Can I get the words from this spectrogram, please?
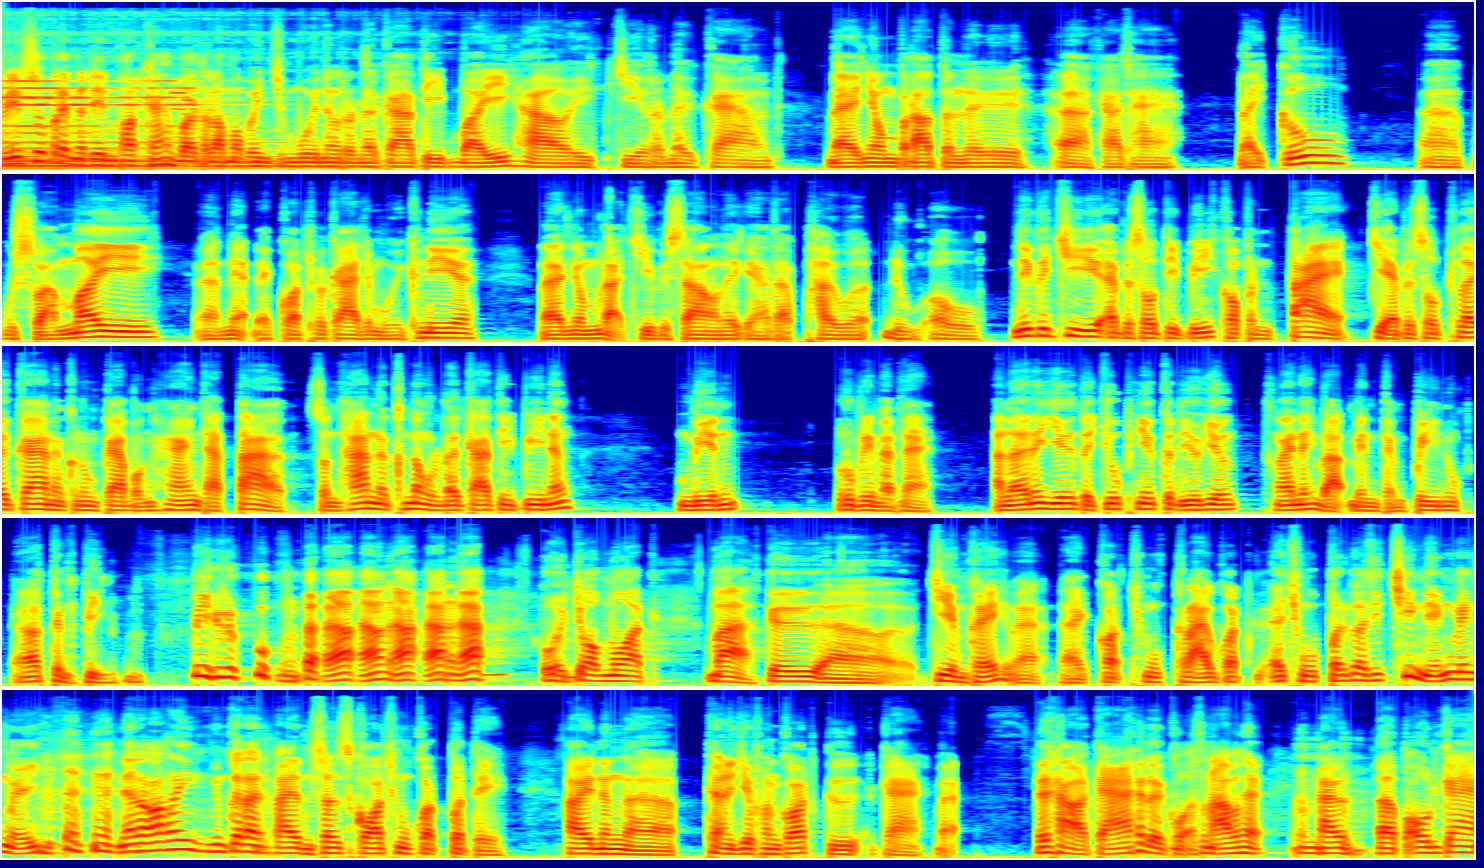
ជម្រាបសួរប្រិមត្តរៀន podcast បើត្រឡប់មកវិញជាមួយនឹងរដូវកាលទី3ហើយជារដូវកាលដែលខ្ញុំផ្ដោតទៅលើគេហៅថាដៃគូគូស្វាមីអ្នកដែលគាត់ធ្វើការជាមួយគ្នាដែលខ្ញុំដាក់ជាភាសាអង់គ្លេសគេហៅថា power duo នេះគឺជាអេពីសូតទី2ក៏ប៉ុន្តែ ជាអេពីសូតផ្លូវការនៅក្នុងការបង្ហាញថាតើសន្តាននៅក្នុងរដូវកាលទី2ហ្នឹងមានរូបរាងបែបណាឥឡូវនេះយើងទៅជួបភ្ញៀវកិត្តិយសយើងថ្ងៃនេះបាទមានទាំងពីរនោះទាំងពីរ ពីររូបអូជាប់មាត់បាទគឺ GMK បាទតែគាត់ឈ្មោះក្រៅគាត់ឈ្មោះពិតគាត់ឈីនាងលៀងមែនអ្នកទាំងអស់គ្នាខ្ញុំគាត់តែប្រហែលមិនសូវស្គាល់ឈ្មោះគាត់ពិតទេហើយនឹងភរិយាផងគាត់គឺអាកាបាទទៅហៅអាកាទៅគាត់ស្ដាប់ហៅប្អូនកា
